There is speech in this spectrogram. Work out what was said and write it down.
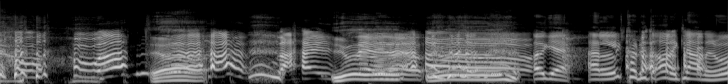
What? Ja. Nei! Jo, jo, jo, jo. OK, Ellen, kan du ta av deg klærne nå?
